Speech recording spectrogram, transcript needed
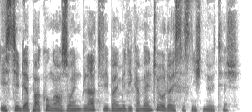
Ist in der Packung auch so ein Blatt wie bei Medikamente oder ist es nicht nötig?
